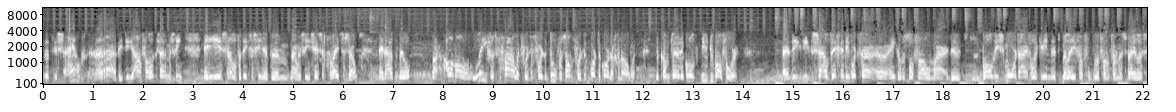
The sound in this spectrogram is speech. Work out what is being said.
dat is heel raar. Die, die aanvallen zijn er misschien in die eerste helft wat ik gezien heb, nou misschien 60 geweest of zo. En houdt het mee op. Maar allemaal levensgevaarlijk voor, voor het doel van Zandvoort. Een korte corner genomen. Er komt, uh, er komt nu de bal voor. En die, die zeilt weg en die wordt uh, één keer de stof genomen. Maar de bal die smoort eigenlijk in het melee van, van, van de spelers.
